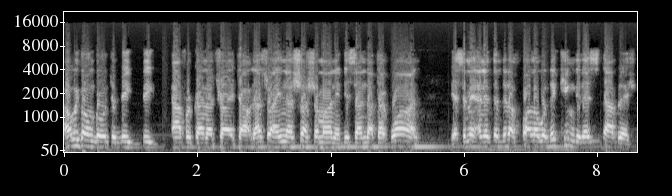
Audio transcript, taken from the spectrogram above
Are we going to go to big, big Africa and try it out? That's why in the Shashamane, this and that, one. Yes, I mean, and if they did follow what the king did establish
